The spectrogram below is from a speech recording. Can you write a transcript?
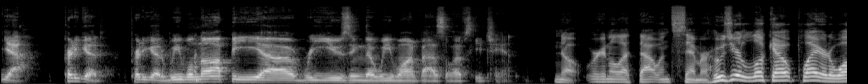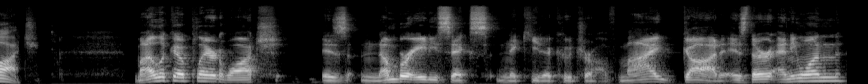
Yeah, pretty good. Pretty good. We will not be uh, reusing the "We Want Vasilevskiy" chant. No, we're going to let that one simmer. Who's your lookout player to watch? My lookout player to watch is number 86, Nikita Kucherov. My God, is there anyone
